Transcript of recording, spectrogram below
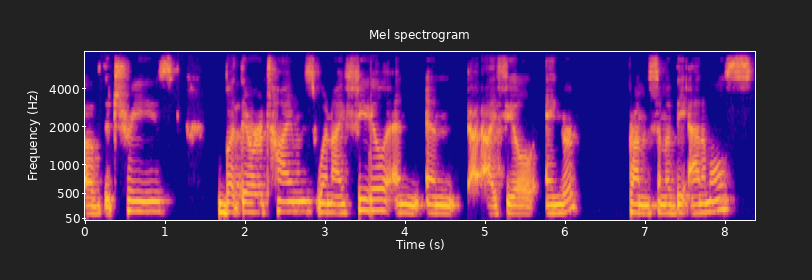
of the trees. But there are times when I feel and, and I feel anger from some of the animals.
